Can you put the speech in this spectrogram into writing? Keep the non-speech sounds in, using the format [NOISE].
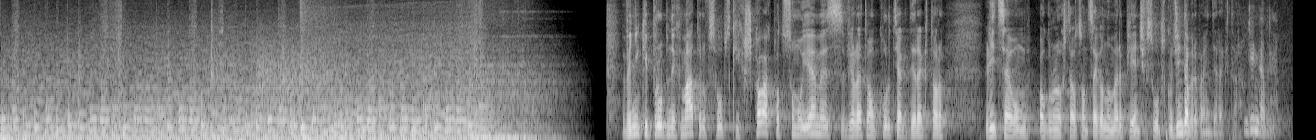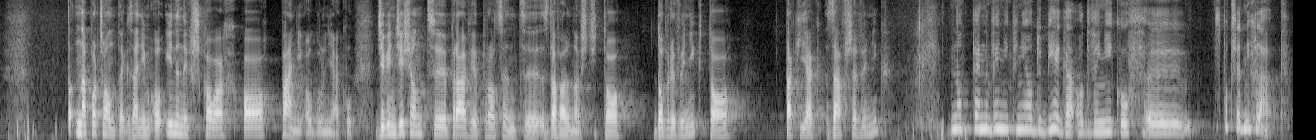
Wyniki próbnych matur w słupskich szkołach podsumujemy z Violetą Kurtiak, dyrektor Liceum Ogólnokształcącego nr 5 w Słupsku. Dzień dobry pani dyrektor. Dzień dobry. To na początek, zanim o innych szkołach, o pani ogólniaku. 90 y, prawie procent y, zdawalności to dobry wynik, to taki jak zawsze wynik? No, ten wynik nie odbiega od wyników y, z poprzednich lat.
